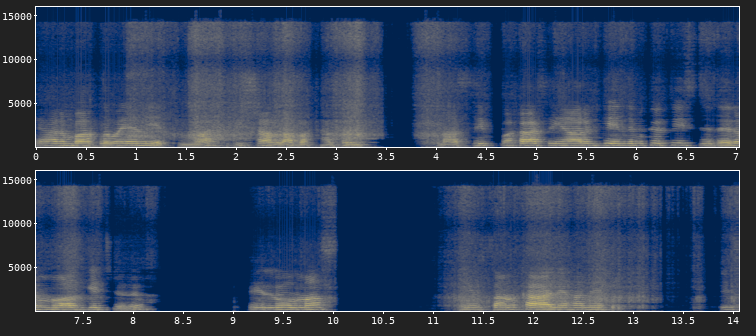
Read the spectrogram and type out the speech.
Yarın baklavaya niyetim var. İnşallah bakalım. Nasip. Bakarsın yarın kendimi kötü hissederim. Vazgeçerim. Belli olmaz. İnsanlık hali hani biz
